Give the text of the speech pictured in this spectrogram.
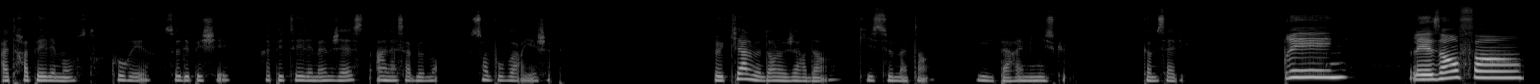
Attraper les monstres, courir, se dépêcher, répéter les mêmes gestes inlassablement, sans pouvoir y échapper. Le calme dans le jardin, qui ce matin lui paraît minuscule, comme sa vie. Bring Les enfants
